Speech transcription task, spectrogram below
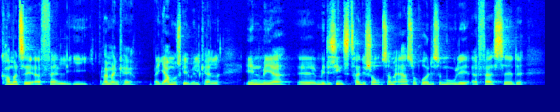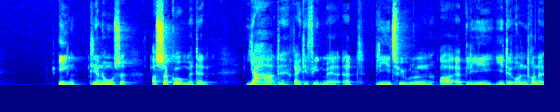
kommer til at falde i, hvad man kan, hvad jeg måske vil kalde, en mere øh, medicinsk tradition, som er så hurtigt som muligt at fastsætte en diagnose, og så gå med den. Jeg har det rigtig fint med at blive i tvivlen og at blive i det undrende,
